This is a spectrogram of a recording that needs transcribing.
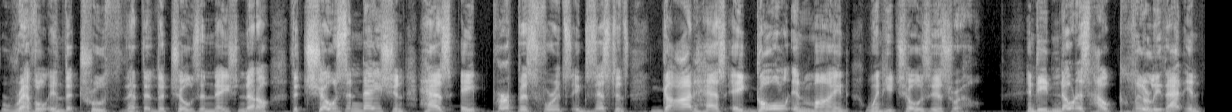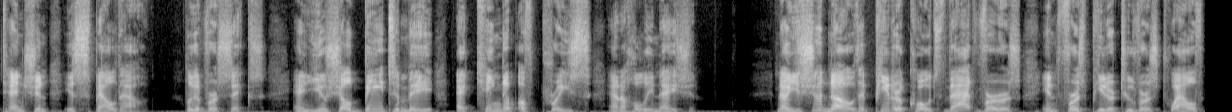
revel in the truth that they're the chosen nation. No, no. The chosen nation has a purpose for its existence. God has a goal in mind when he chose Israel. Indeed, notice how clearly that intention is spelled out. Look at verse 6 and you shall be to me a kingdom of priests and a holy nation. Now, you should know that Peter quotes that verse in 1 Peter 2, verse 12,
